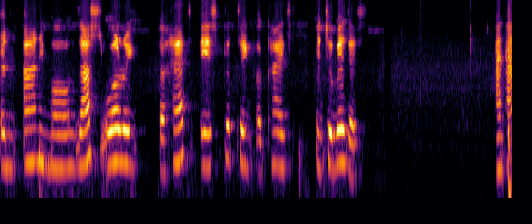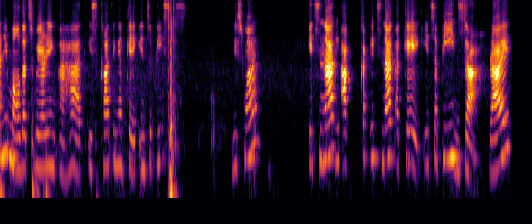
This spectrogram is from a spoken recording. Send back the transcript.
An animal that's wearing a hat is cutting a kite into pieces. An animal that's wearing a hat is cutting a cake into pieces. This one, it's not a it's not a cake. It's a pizza, right?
